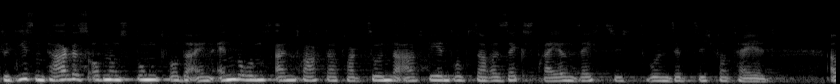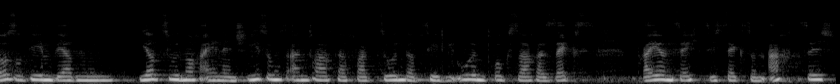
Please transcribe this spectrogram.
Zu diesem Tagesordnungspunkt wurde ein Änderungsantrag der Fraktion der AfD in Drucksache 6 6372 verteilt. Außerdem werden hierzu noch ein Entschließungsantrag der Fraktion der CDU in Drucksache 6 6386.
